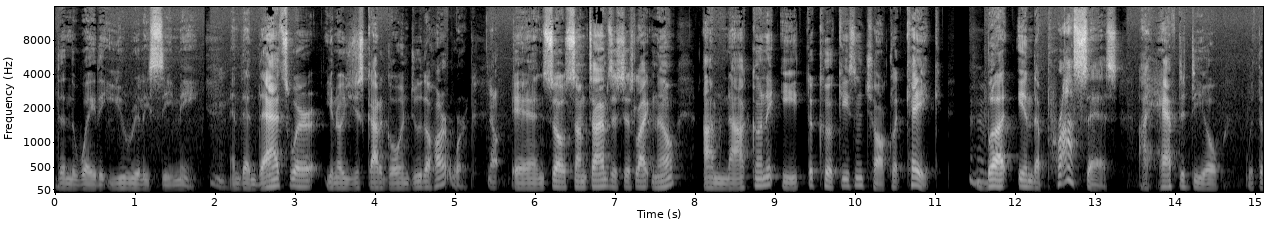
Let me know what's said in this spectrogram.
than the way that you really see me. Hmm. And then that's where, you know, you just got to go and do the heart work. Yep. And so sometimes it's just like, no, I'm not going to eat the cookies and chocolate cake. Mm-hmm. But in the process, I have to deal with with the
